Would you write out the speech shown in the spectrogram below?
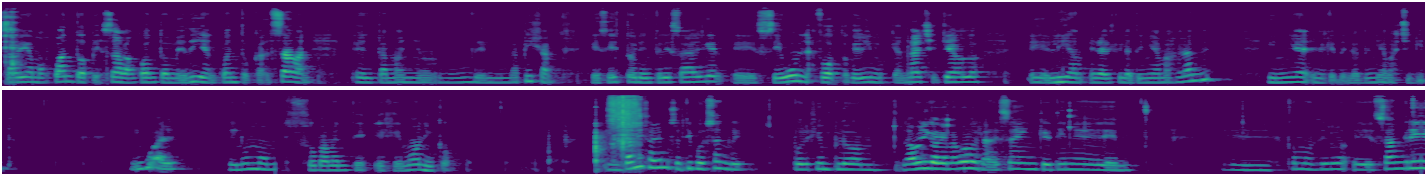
sabíamos cuánto pesaban, cuánto medían, cuánto calzaban el tamaño de la pija, que si esto le interesa a alguien, eh, según la foto que vimos, que anda a chequearlo, eh, Liam era el que la tenía más grande y Nia el que la tenía más chiquita. Igual, en un momento sumamente hegemónico. También sabemos el tipo de sangre por ejemplo, la única que me acuerdo es la de Zayn que tiene, eh, ¿cómo decirlo? Eh, sangre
